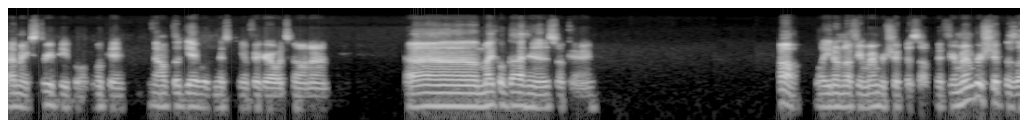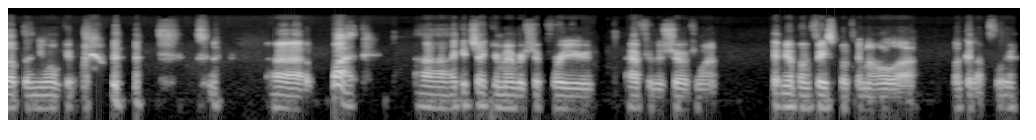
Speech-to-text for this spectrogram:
That makes three people. Okay. Now I have to get with Misty and figure out what's going on. Uh, Michael got his. Okay. Oh, well, you don't know if your membership is up. If your membership is up, then you won't get one. uh, but uh, I could check your membership for you after the show if you want. Hit me up on Facebook and I'll uh, look it up for you.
